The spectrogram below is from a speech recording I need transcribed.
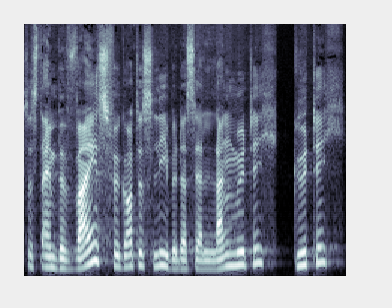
Es ist ein Beweis für Gottes Liebe, dass er langmütig, gütig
